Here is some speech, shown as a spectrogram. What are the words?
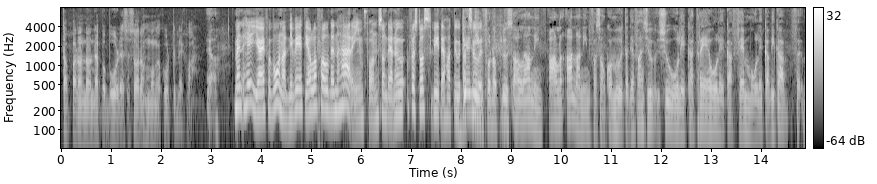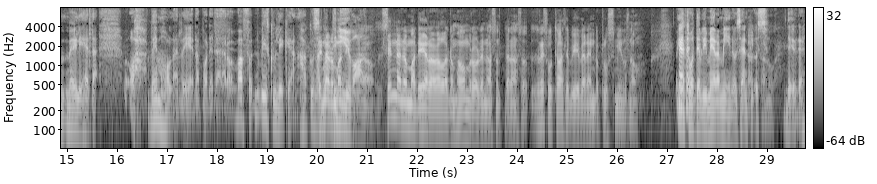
tappade de dem där på bordet så såg de hur många kort det blev kvar. Ja. Men hej, jag är förvånad. Ni vet i alla fall den här infon som det nu förstås lite har tutats Den ut. infon och plus all annan, all annan info som kom ut. Det fanns ju sju olika, tre olika, fem olika. Vilka möjligheter. Åh, vem håller reda på det där? Och varför? Vi skulle lika gärna ha kunnat gå till nyval. ja, sen när de adderar alla de här områdena och sånt där så resultatet blir väl ändå plus minus noll. Jag tror att det blir mera minus än plus. Det är ju det.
